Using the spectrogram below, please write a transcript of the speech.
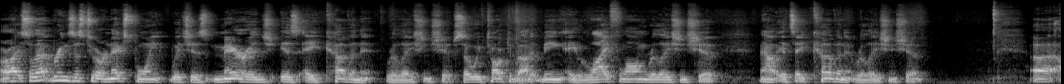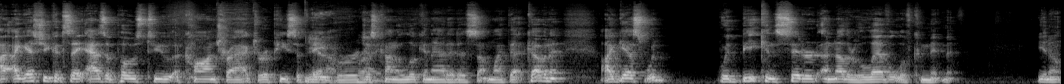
All right, so that brings us to our next point, which is marriage is a covenant relationship. So we've talked about it being a lifelong relationship. Now it's a covenant relationship. Uh, I, I guess you could say, as opposed to a contract or a piece of Yeah, paper, or just right. kind of looking at it as something like that. Covenant, I guess, would would be considered another level of commitment. You know,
